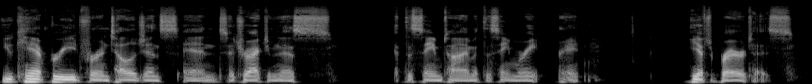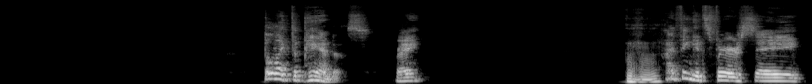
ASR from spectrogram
you can't breed for intelligence and attractiveness at the same time, at the same rate, right? You have to prioritize. But like the pandas, right? Mm-hmm. I think it's fair to say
